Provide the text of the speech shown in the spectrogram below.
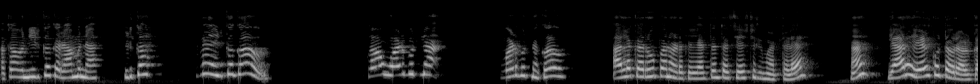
ಅಕ್ಕ ಅವ್ನು ಹಿಡ್ಕಕ ರಾಮನ ಹಿಡ್ಕ. ಹಿಡ್ಕ ಹಿಡ್ಕಕ ಕಾವ್ ಓಡ್ಬಿಟ್ನ. ಓಡ್ಬಿಟ್ನ ಕಾವ್ ಅಲ್ಲಕ್ಕ ರೂಪ ನೋಡಕ್ಕ, ಎಂತೆಂತ ಚೇಷ್ಟೆಗಳು ಮಾಡ್ತಾಳೆ? ಹಾ? ಯಾರೋ ಹೇಳ್ಕೊಟ್ಟವ್ರು ಅವಳ್ಗ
